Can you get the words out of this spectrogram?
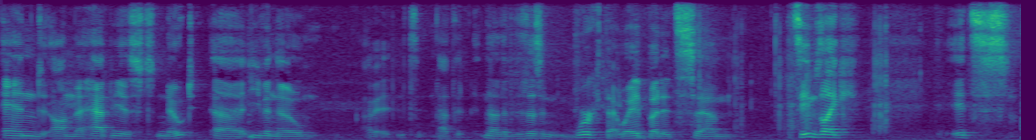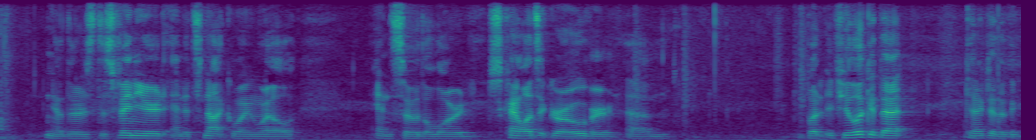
end on the happiest note, uh, even though I mean, not that, not that it doesn't work that way, but it's um, it seems like it's you know there's this vineyard and it's not going well, and so the Lord just kind of lets it grow over. Um, but if you look at that connected to the,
